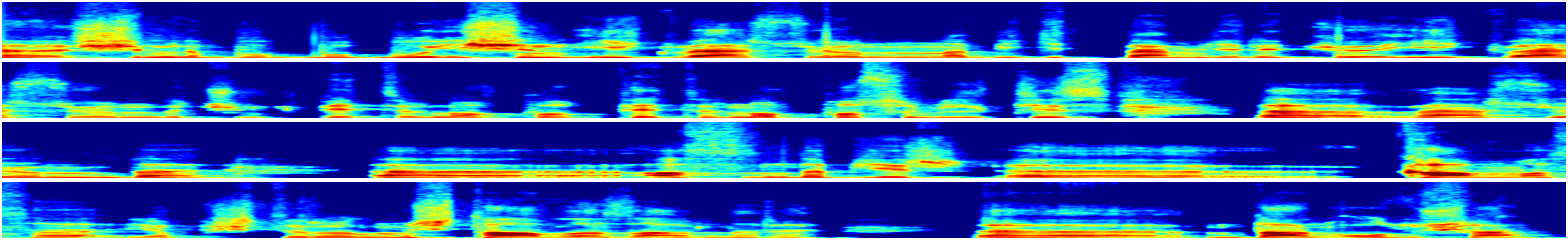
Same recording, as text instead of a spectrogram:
e, şimdi bu, bu, bu işin ilk versiyonuna bir gitmem gerekiyor. İlk versiyonunda çünkü Pattern of, Pattern of Possibilities e, versiyonunda e, aslında bir e, kanvasa yapıştırılmış tavla zarları e, dan oluşan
